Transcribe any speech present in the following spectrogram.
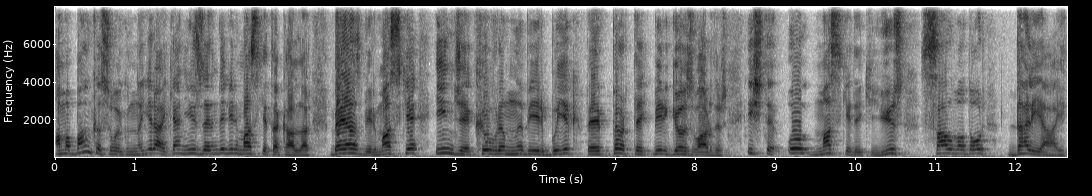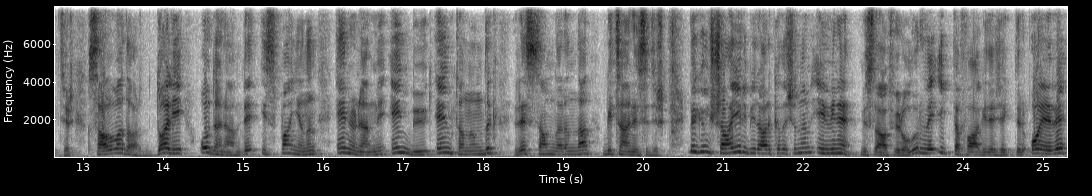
Ama banka soygununa girerken yüzlerinde bir maske takarlar. Beyaz bir maske, ince kıvrımlı bir bıyık ve pörtlek bir göz vardır. İşte o maskedeki yüz Salvador Dali'ye aittir. Salvador Dali o dönemde İspanya'nın en önemli, en büyük, en tanındık ressamlarından bir tanesidir. Bir gün şair bir arkadaşının evine misafir olur ve ilk defa gidecektir. O eve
